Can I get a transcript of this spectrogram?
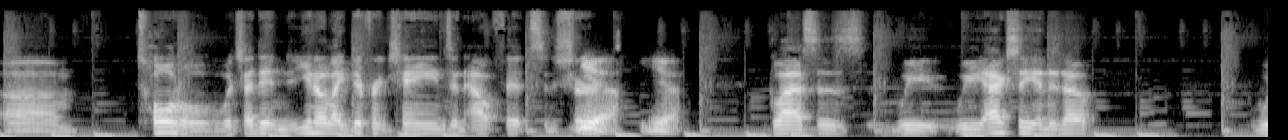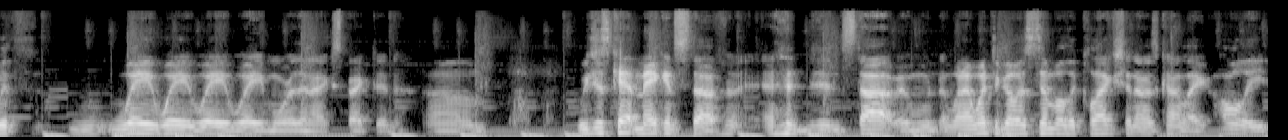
um, total, which I didn't, you know, like different chains and outfits and shirts, Yeah, yeah. glasses. We we actually ended up with way, way, way, way more than I expected. Um, we just kept making stuff and didn't stop. And when, when I went to go assemble the collection, I was kind of like, holy,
